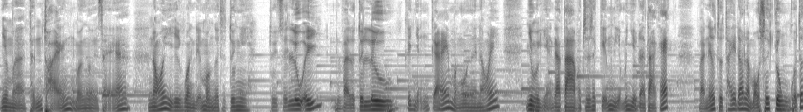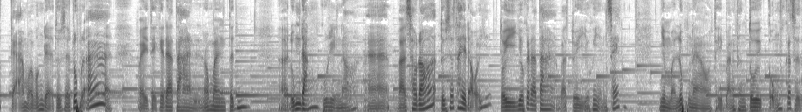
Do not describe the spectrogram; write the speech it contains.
Nhưng mà thỉnh thoảng mọi người sẽ nói gì quan điểm mọi người thì tôi nghe tôi sẽ lưu ý và tôi lưu cái những cái mà mọi người nói. Như một dạng data và tôi sẽ kiểm nghiệm với nhiều data khác. Và nếu tôi thấy đó là mẫu số chung của tất cả mọi vấn đề tôi sẽ rút ra. À, vậy thì cái data này nó mang tính à, đúng đắn của riêng nó. À và sau đó tôi sẽ thay đổi tùy vô cái data và tùy vô cái nhận xét. Nhưng mà lúc nào thì bản thân tôi cũng có sự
